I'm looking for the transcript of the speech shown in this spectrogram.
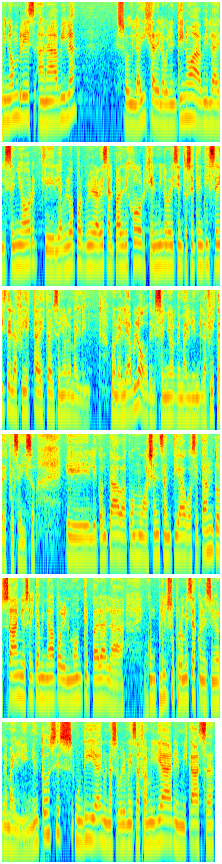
Mi nombre es Ana Ávila, soy la hija de Laurentino Ávila, el señor que le habló por primera vez al padre Jorge en 1976 de la fiesta esta del señor de Mailín. Bueno, le habló del señor de Mailín, la fiesta después se hizo. Eh, le contaba cómo allá en Santiago hace tantos años él caminaba por el monte para la, cumplir sus promesas con el señor de Mailín. Y entonces un día en una sobremesa familiar en mi casa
